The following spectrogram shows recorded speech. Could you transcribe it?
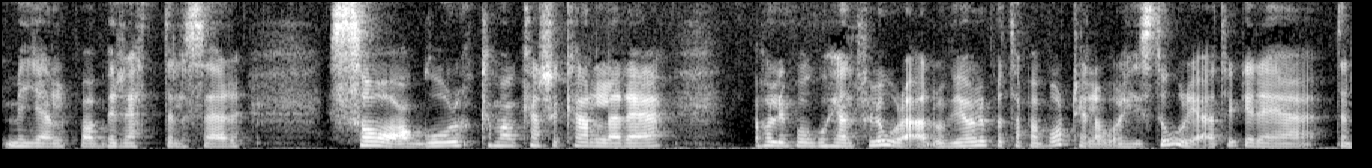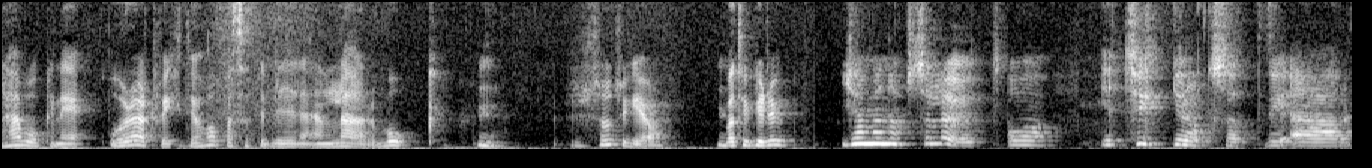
med hjälp av berättelser, sagor kan man kanske kalla det, håller på att gå helt förlorad och vi håller på att tappa bort hela vår historia. Jag tycker det den här boken är oerhört viktig. Jag hoppas att det blir en lärobok. Mm. Så tycker jag. Vad tycker du? Ja men absolut. Och jag tycker också att det är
